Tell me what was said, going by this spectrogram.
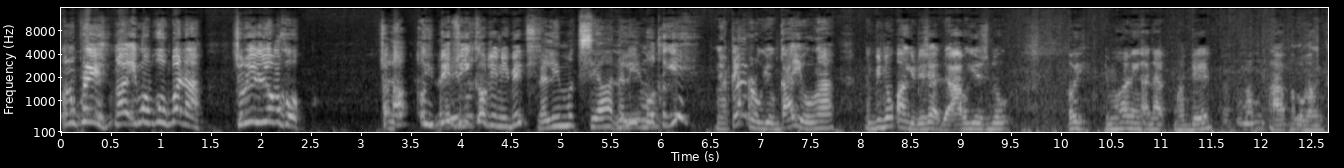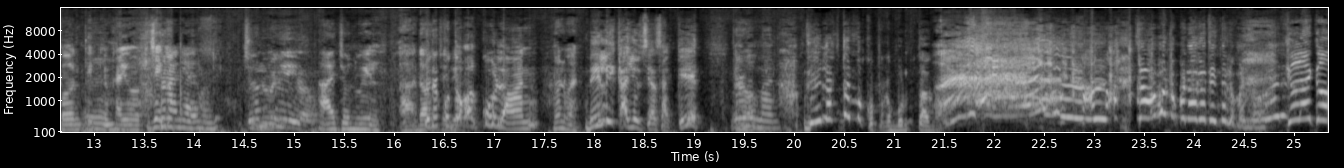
Anong pre? Nga imo ko bana. Si Rulio mo ko. Sa, ah, oy, babes, ikaw din ni babes. Nalimot siya, Nalimot nalimot. lagi. Nga klaro yung kayo nga nagbinuang gyud siya. Daawag gyud do. Oy, imo haning anak, Ma'am Jen. Ah, pagumangton, thank you kayo. Kasi kanya, John Will. Ah, John Will. Ah, daw, pero kuto Will. ang kulan Ano naman? dili kayo siya sakit Ano naman? Gilat na ko pagkabuntag. Sama na pa nagating na naman yun. Kala ko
